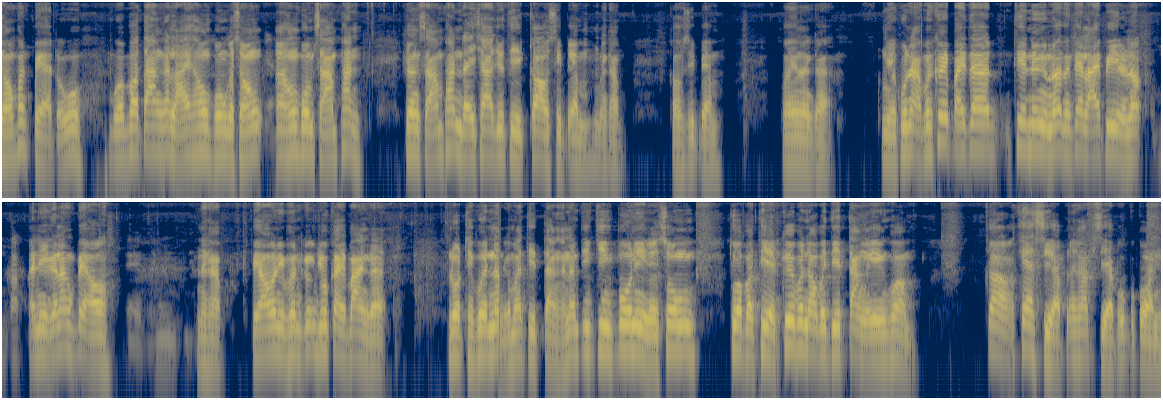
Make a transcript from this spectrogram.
สองพันแปดโอ้บ่บ่ต่างกันหลายครับของผมกับสองอ่าของผมสามพันเครื่องสามพันได้ชาร์จอยู่ที่เก้าสิบแอมป์นะครับเก้าสิบแอมป์เพราะฉะนั้นก็ เนี่ยคุณอาเพิ่นเคยไปแต่เที่ยหนึงเนาะตั้งแต่หลายปีแล้วเนาะผมครับอันนี้กำลังไปเอาเออผมนะครับไปเอานี่เพิ่นก็อยู่ใกล้บ้านก็รถให้เพิ่นนั่นก็มาติดตั้งให้นํจริงๆโปรนี่เนี่ยส่งทั่วประเทศคือเพิ่นเอาไปติดตั้งเองพร้อมก็แค่เสียบนะครับ เสียบอุปกรณ์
